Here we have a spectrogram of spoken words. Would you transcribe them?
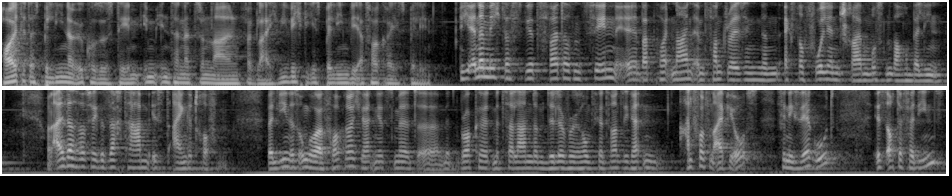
heute das Berliner Ökosystem im internationalen Vergleich? Wie wichtig ist Berlin? Wie erfolgreich ist Berlin? Ich erinnere mich, dass wir 2010 äh, bei Point 9 im Fundraising einen extra Folien schreiben mussten, warum Berlin. Und all das, was wir gesagt haben, ist eingetroffen. Berlin ist ungeheuer erfolgreich. Wir hatten jetzt mit, äh, mit Rocket, mit Zalando, mit Delivery Home 24, wir hatten eine Handvoll von IPOs, finde ich sehr gut, ist auch der Verdienst.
